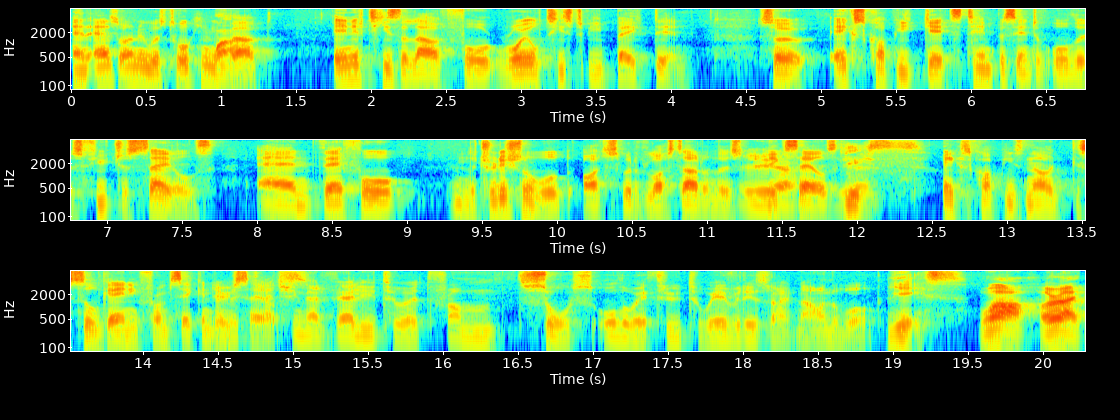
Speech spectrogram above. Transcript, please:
And as Arno was talking Wow. about, NFTs allowed for royalties to be baked in. So Xcopy gets 10% of all those future sales, and therefore, in the traditional world, artists would have lost out on those Yeah. big sales. Yes. Xcopy is now still gaining from secondary sales. Attaching that value to it from source all the way through to wherever it is right now in the world. Yes. Wow, all right.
